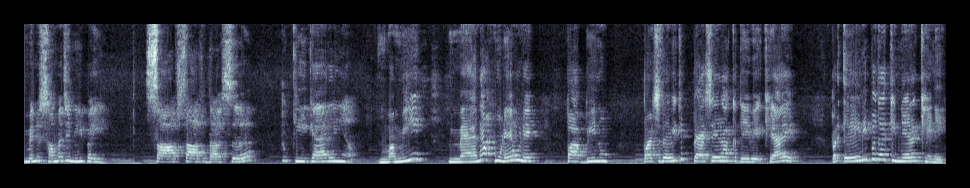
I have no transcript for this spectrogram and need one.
ਮੈਨੂੰ ਸਮਝ ਨਹੀਂ ਪਈ। ਸਾਫ਼-ਸਾਫ਼ ਦੱਸ, ਤੂੰ ਕੀ ਕਹਿ ਰਹੀ ਆ? ਮੰਮੀ, ਮੈਂ ਨਾ ਹੁਣੇ-ਹੁਣੇ ਭਾਬੀ ਨੂੰ ਪਰਸ ਦੇ ਵਿੱਚ ਪੈਸੇ ਰੱਖਦੇ ਵੇਖਿਆ ਏ। ਪਰ ਇਹ ਨਹੀਂ ਪਤਾ ਕਿੰਨੇ ਰੱਖੇ ਨੇ।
